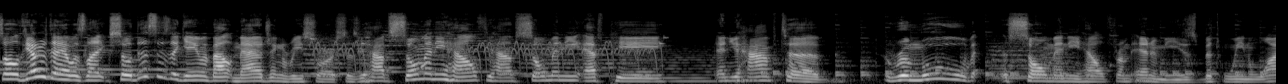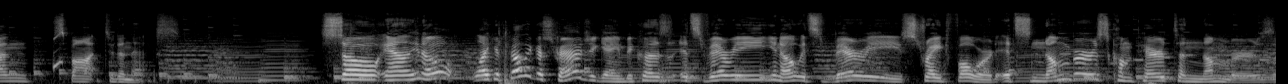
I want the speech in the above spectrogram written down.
So the other day I was like, so this is a game about managing resources. You have so many health, you have so many FP, and you have to remove so many health from enemies between one spot to the next. So, and you know, like it felt like a strategy game because it's very, you know, it's very straightforward. It's numbers compared to numbers.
